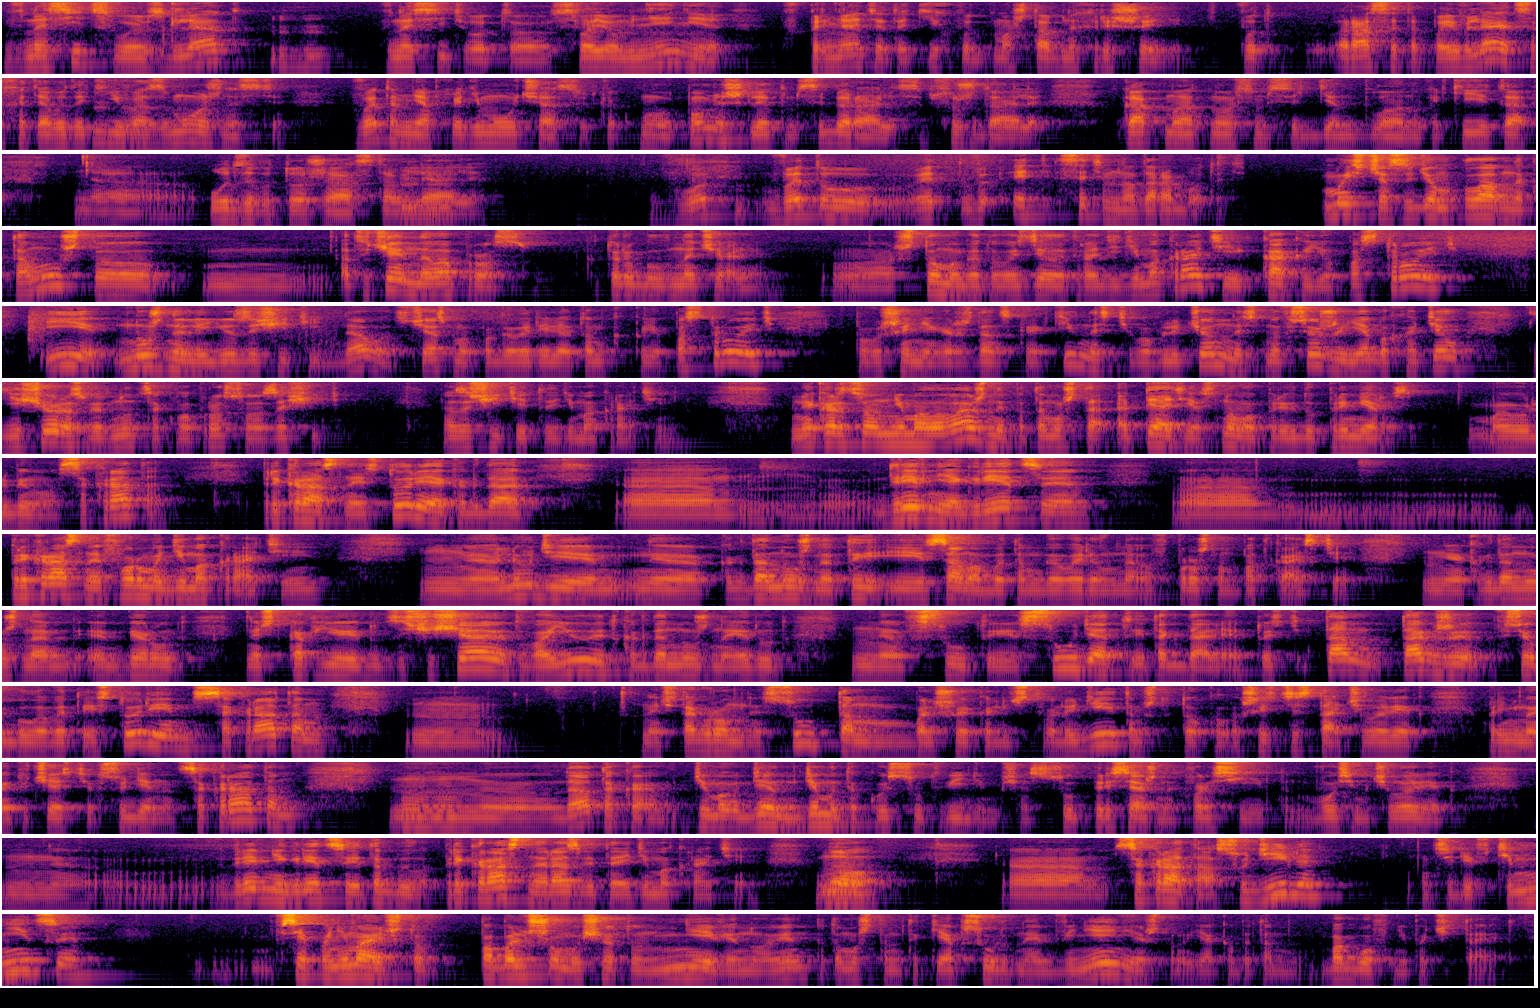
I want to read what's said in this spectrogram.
вносить свой взгляд, угу. вносить вот э, свое мнение в принятие таких вот масштабных решений. Вот раз это появляется, хотя бы такие угу. возможности, в этом необходимо участвовать. Как мы, помнишь, летом собирались, обсуждали, как мы относимся к генплану, какие-то э, отзывы тоже оставляли. Угу. Вот в эту, это, в, эти, с этим надо работать. Мы сейчас идем плавно к тому, что м, отвечаем на вопрос, который был в начале. Э, что мы готовы сделать ради демократии, как ее построить и нужно ли ее защитить. Да? Вот сейчас мы поговорили о том, как ее построить, повышение гражданской активности, вовлеченность, но все же я бы хотел еще раз вернуться к вопросу о защите, о защите этой демократии. Мне кажется, он немаловажный, потому что опять я снова приведу пример моего любимого Сократа. Прекрасная история, когда э, древняя Греция, э, прекрасная форма демократии – люди, э, когда нужно, ты и сам об этом говорил в прошлом подкасте, когда нужно, э, берут, значит, копье идут защищают, воюют, когда нужно, идут в суд и судят и так далее. То есть там также все было в этой истории с Сократом, Значит, огромный суд, там большое количество людей, там что-то около 600 человек принимает участие в суде над Сократом. Угу. Да, такая, где, где, где мы такой суд видим сейчас? Суд присяжных в России, там 8 человек. Э, в Древней Греции это было. Прекрасная развитая демократия. Но да. э, Сократа осудили, он сидит в темнице, все понимают, что по большому счету он не виновен, потому что там такие абсурдные обвинения, что он якобы там богов не почитает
